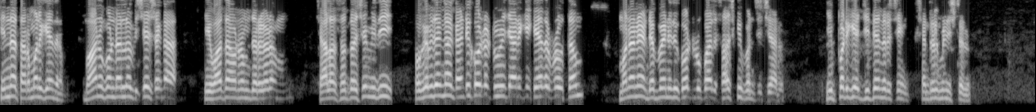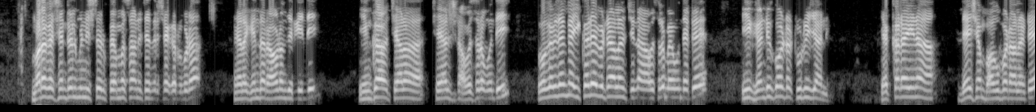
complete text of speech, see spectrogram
కింద థర్మల్ కేంద్రం. భానుకొండల్లో విశేషంగా ఈ వాతావరణం జరగడం చాలా సంతోషం. ఇది ఒక విధంగా గండికోట టూరిజానికి కేంద్ర ప్రభుత్వం మననే డెబ్బై ఎనిమిది కోట్ల రూపాయలు సాస్కి ఫండ్స్ ఇప్పటికే జితేంద్ర సింగ్ సెంట్రల్ మినిస్టర్. మరొక సెంట్రల్ మినిస్టర్ పెమ్మసాని చంద్రశేఖర్ కూడా నెల కింద రావడం జరిగింది. ఇంకా చాలా చేయాల్సిన అవసరం ఉంది. ఒక విధంగా ఇక్కడే పెట్టాల్సిన అవసరం ఏముందంటే ఈ గండికోట టూరిజాన్ని ఎక్కడైనా దేశం బాగుపడాలంటే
